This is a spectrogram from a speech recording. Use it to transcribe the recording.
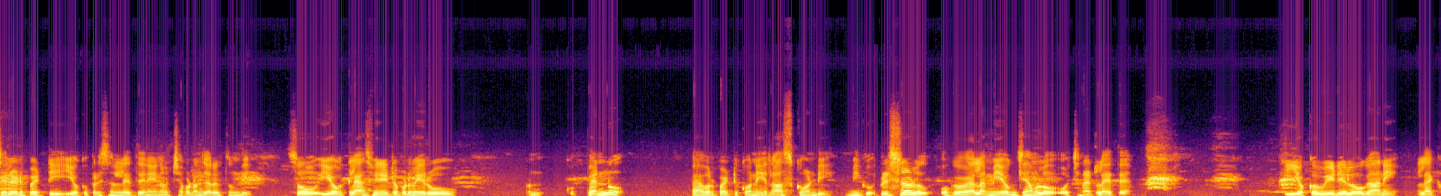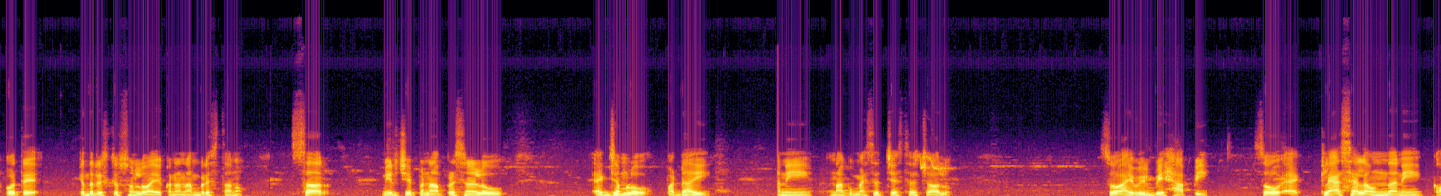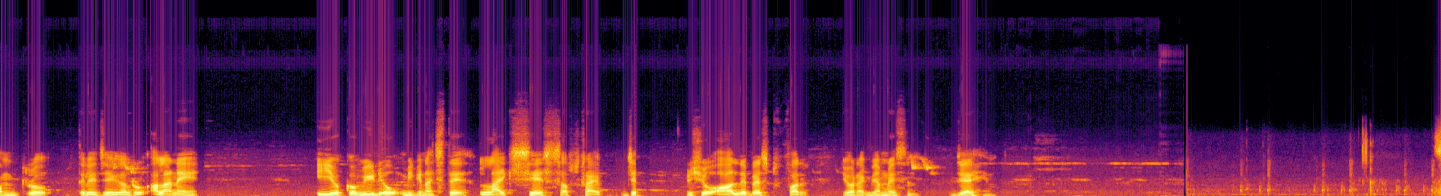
జల్లెడ పెట్టి ఈ యొక్క ప్రశ్నలు అయితే నేను చెప్పడం జరుగుతుంది. సో ఈ యొక్క క్లాస్ వినేటప్పుడు మీరు పెన్ను పేపర్ పెట్టుకొని రాసుకోండి. మీకు ప్రశ్నలు ఒకవేళ మీ ఎగ్జామ్లో వచ్చినట్లయితే ఈ యొక్క వీడియోలో కానీ లేకపోతే కింద డిస్క్రిప్షన్లో ఆ యొక్క నా నంబర్ ఇస్తాను. సార్ మీరు చెప్పిన ప్రశ్నలు ఎగ్జామ్లో పడ్డాయి అని నాకు మెసేజ్ చేస్తే చాలు. So I will be happy. So class ఎలా ఉందని కామెంట్లో తెలియజేయగలరు. అలానే ఈ యొక్క వీడియో మీకు నచ్చితే లైక్ షేర్ సబ్స్క్రైబ్. జై wish you all the best for your examination. జై హింద్.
